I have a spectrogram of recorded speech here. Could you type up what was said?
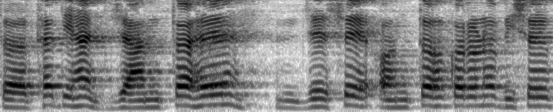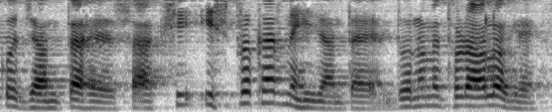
तो अर्थात यहाँ जानता है, जैसे अंतकरण विषय को जानता है, साक्षी इस प्रकार नहीं जानता है। दोनों में थोड़ा अलग है।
